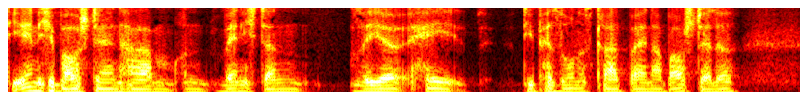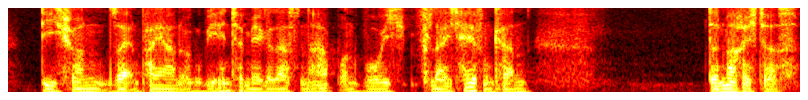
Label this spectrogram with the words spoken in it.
die ähnliche Baustellen haben. Und wenn ich dann sehe, hey, die Person ist gerade bei einer Baustelle, die ich schon seit ein paar Jahren irgendwie hinter mir gelassen habe und wo ich vielleicht helfen kann, dann mache ich das.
